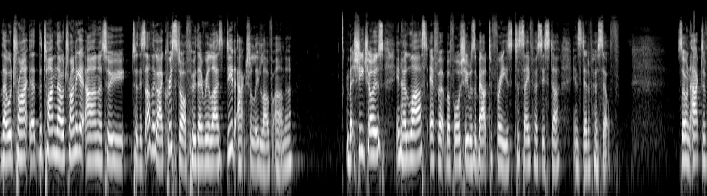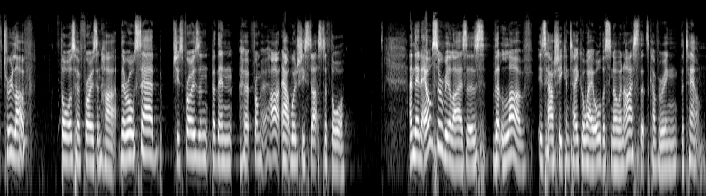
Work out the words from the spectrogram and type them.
they were trying at the time they were trying to get Anna to, to this other guy, Kristoff, who they realized did actually love Anna. But she chose in her last effort before she was about to freeze to save her sister instead of herself. So, an act of true love thaws her frozen heart. They're all sad She's frozen, but then her, from her heart outward, she starts to thaw. And then Elsa realizes that love is how she can take away all the snow and ice that's covering the town,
